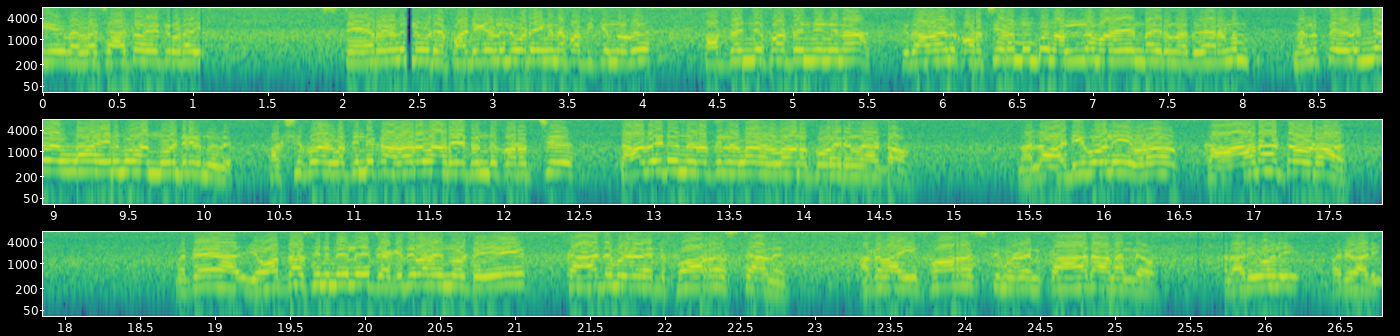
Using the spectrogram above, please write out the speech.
ഈ വെള്ളച്ചാട്ടമായിട്ട് ഇവിടെ സ്റ്റെയറുകളിലൂടെ പടികളിലൂടെ ഇങ്ങനെ പതിക്കുന്നത്. പതഞ്ഞ് പതഞ്ഞ് ഇങ്ങനെ ഇതാണ് കുറച്ചു നേരം മുമ്പ് നല്ല മഴ ഉണ്ടായിരുന്നു അത് കാരണം നല്ല തെളിഞ്ഞ വെള്ളമായിരുന്നു വന്നുകൊണ്ടിരുന്നത്. പക്ഷെ ഇപ്പോൾ വെള്ളത്തിന്റെ കളർ മാറിയിട്ടുണ്ട്. കുറച്ച് തവിട് നിറത്തിലുള്ള വെള്ളമാണ് ഇപ്പോൾ വരുന്നത് കേട്ടോ. നല്ല അടിപൊളി. ഇവിടെ കാടാട്ടോ ഇവിടെ. മറ്റേ യോദ്ധ സിനിമയിൽ ജഗതി പറയുന്നോട്ട് ഈ കാട് മുഴുവൻ ഫോറസ്റ്റ് ആണ്. അഥവാ ഈ ഫോറസ്റ്റ് മുഴുവൻ കാടാണല്ലോ. നല്ല അടിപൊളി പരിപാടി.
